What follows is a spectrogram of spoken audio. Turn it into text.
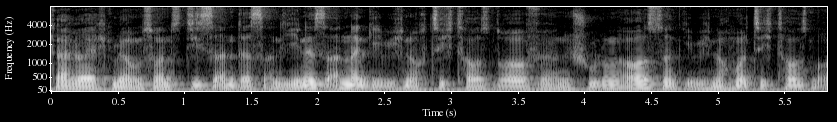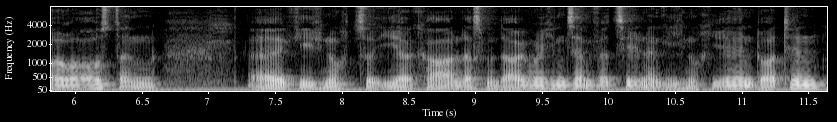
Da höre ich mir umsonst dies an, das an, jenes an, dann gebe ich noch zigtausend Euro für eine Schulung aus, dann gebe ich nochmal zigtausend Euro aus, dann äh, gehe ich noch zur IHK und lass mir da irgendwelchen Senf erzählen, dann gehe ich noch hierhin, dorthin.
